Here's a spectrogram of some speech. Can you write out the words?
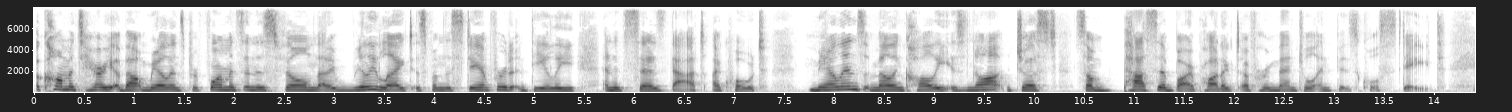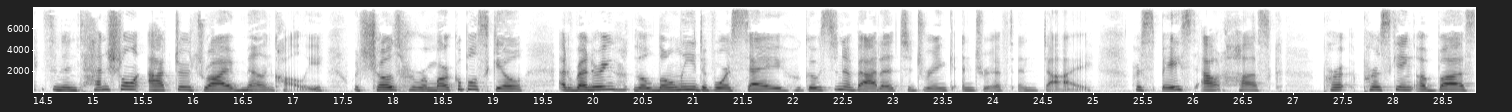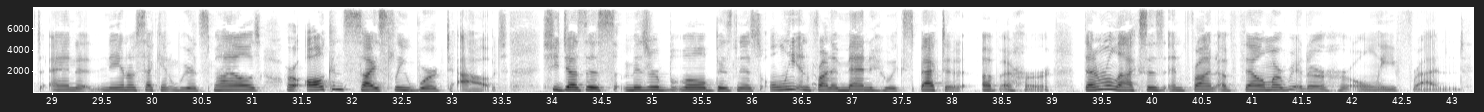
A commentary about Marilyn's performance in this film that I really liked is from the Stanford Daily, and it says that, I quote, Marilyn's melancholy is not just some passive byproduct of her mental and physical state. It's an intentional actor drive melancholy, which shows her remarkable skill at rendering the lonely divorcee who goes to Nevada to drink and drift and die. Her spaced out husk per- Persking of bust, and nanosecond weird smiles are all concisely worked out. She does this miserable business only in front of men who expect it of her, then relaxes in front of Thelma Ritter, her only friend.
